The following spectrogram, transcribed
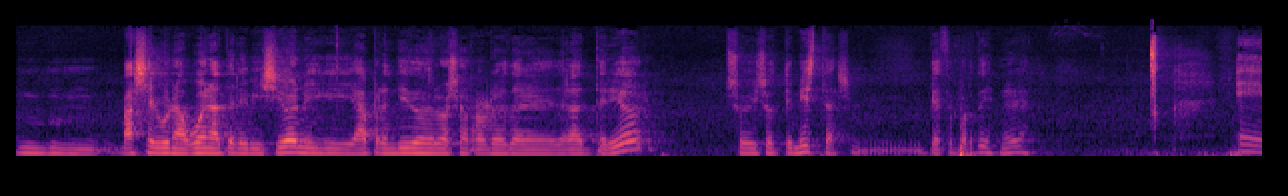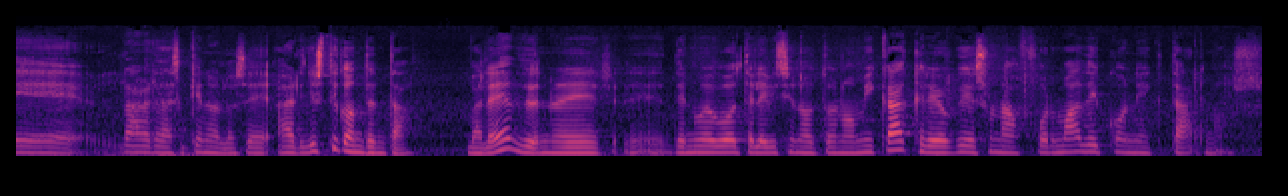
mm, va a ser una buena televisión y ha aprendido de los errores de, la anterior? ¿Sois optimistas? Empiezo por ti, Nerea. Eh, la verdad es que no lo sé. A ver, yo estoy contenta, ¿vale? De tener eh, de nuevo televisión autonómica. Creo que es una forma de conectarnos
